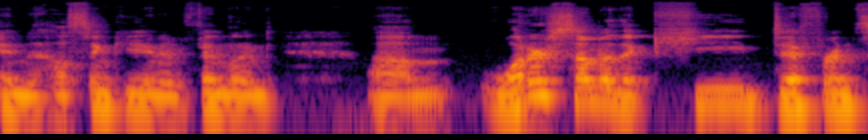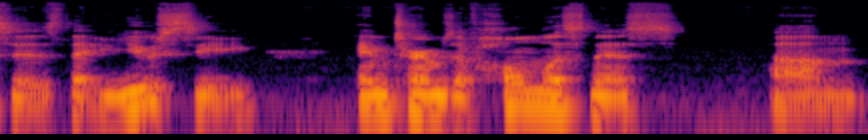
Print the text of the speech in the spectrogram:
in Helsinki and in Finland. Um, what are some of the key differences that you see in terms of homelessness um,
